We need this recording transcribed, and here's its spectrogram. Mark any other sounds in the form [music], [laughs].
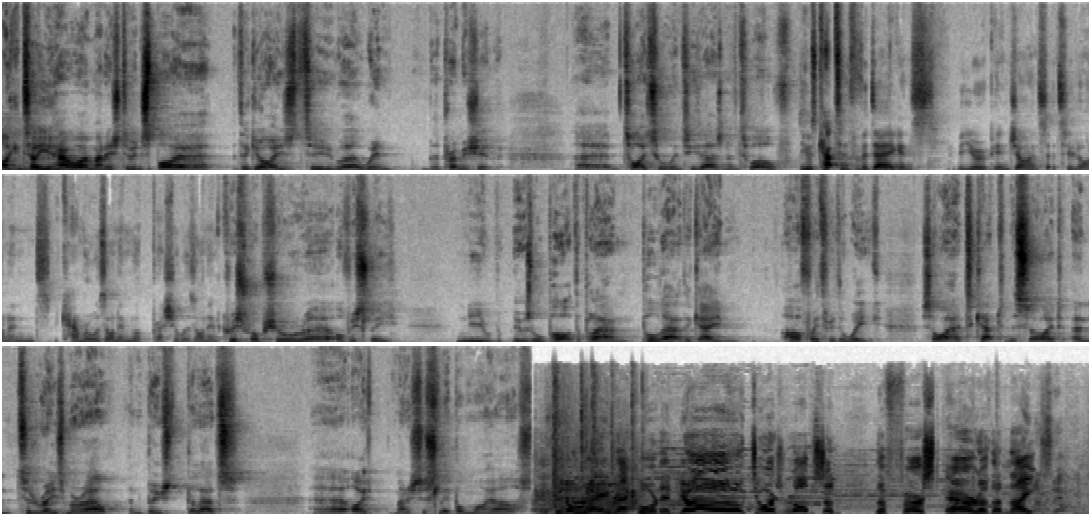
I can tell you how I managed to inspire the guys to uh, win the Premiership um, title in 2012. He was captain for the day against the European giants at Toulon and the camera was on him, the pressure was on him. Chris Robshaw uh, obviously knew it was all part of the plan, pulled out of the game halfway through the week, so I had to captain the side and to raise morale and boost the lads uh, I managed to slip on my arse. Very good away record, and yo, George Robson, the first error of the night.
